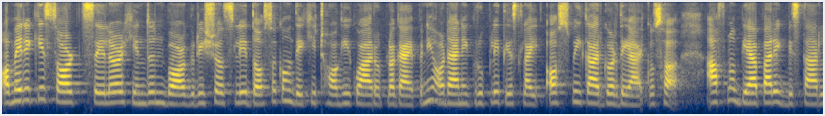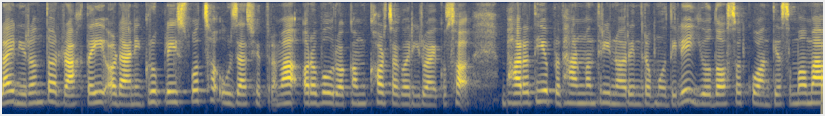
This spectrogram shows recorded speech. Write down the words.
अमेरिकी सर्ट सेलर हिन्डनबर्ग रिसर्चले दशकौंदेखि ठगीको आरोप लगाए पनि अडानी ग्रुपले त्यसलाई अस्वीकार गर्दै आएको छ। आफ्नो व्यापारिक विस्तारलाई निरन्तर राख्दै अडानी ग्रुपले स्वच्छ ऊर्जा क्षेत्रमा अरबौं रकम खर्च गरिरहेको छ। भारतीय प्रधानमन्त्री नरेन्द्र मोदीले यो दशकको अन्त्यसम्ममा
